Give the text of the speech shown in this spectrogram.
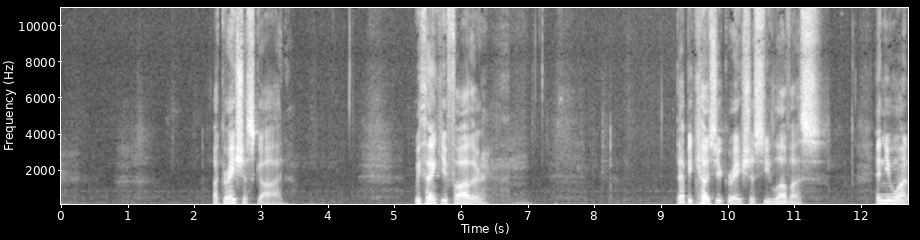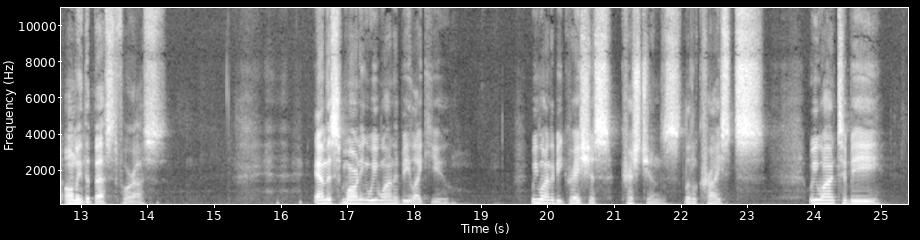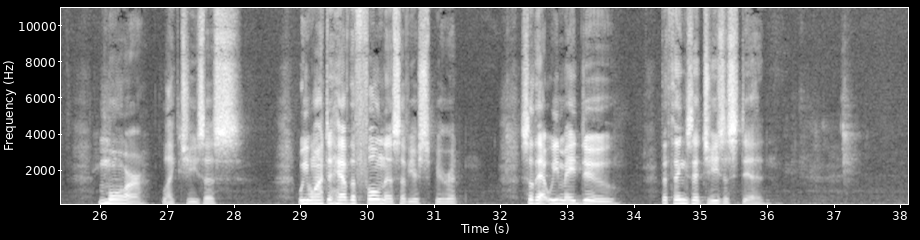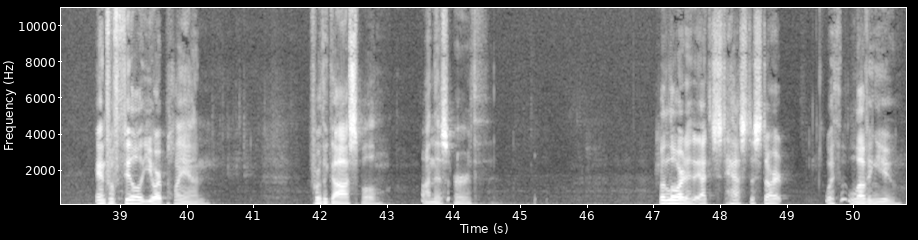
a gracious God. We thank you, Father, that because you're gracious, you love us and you want only the best for us. And this morning, we want to be like you. We want to be gracious Christians, little Christs we want to be more like Jesus. We want to have the fullness of your Spirit so that we may do the things that Jesus did and fulfill your plan for the gospel on this earth. But Lord, it has to start with loving you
